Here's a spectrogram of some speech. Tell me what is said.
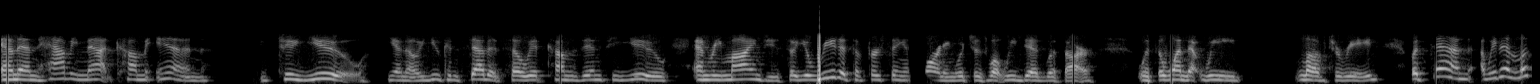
and then having that come in to you. You know, you can set it so it comes into you and reminds you. So you read it the first thing in the morning, which is what we did with our with the one that we love to read. But then we didn't look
